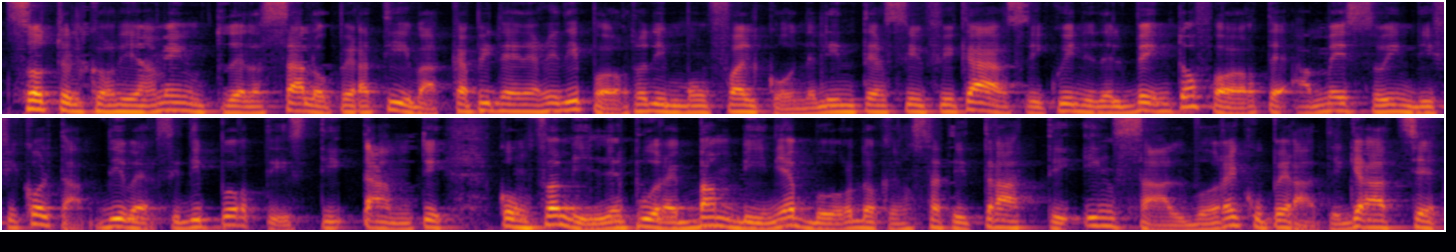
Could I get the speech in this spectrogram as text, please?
sotto il coordinamento della sala operativa Capitaneria di Porto di Monfalcone. L'intensificarsi quindi del vento forte ha messo in difficoltà diversi diportisti, tanti con famiglie, pure bambini a bordo che sono stati tratti in salvo, recuperati grazie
